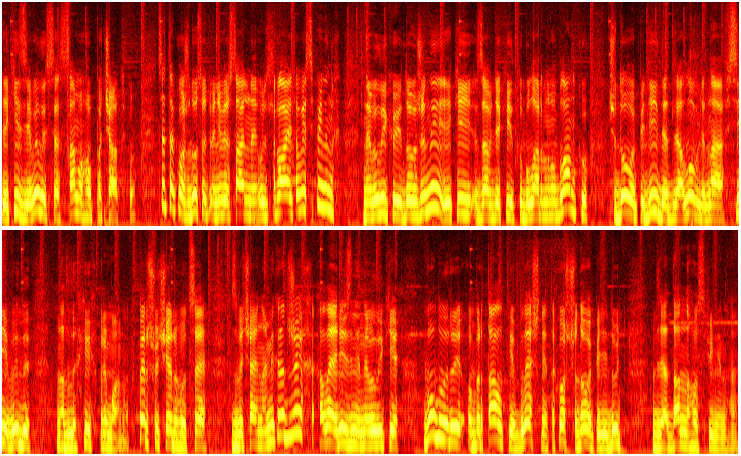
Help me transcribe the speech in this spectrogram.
які з'явилися з самого початку. Це також досить універсальний ультралайтовий спінінг невеликої довжини, який завдяки тубуларному бланку чудово підійде для ловлі на всі види надлегких приманок. В першу чергу це, звичайно, мікроджиг, але різні невеликі воблери, оберталки, блешні також чудово підійдуть для даного спінінга.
